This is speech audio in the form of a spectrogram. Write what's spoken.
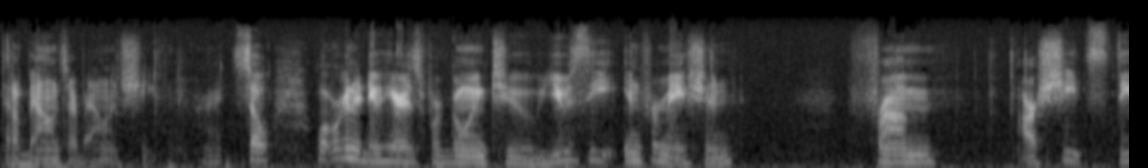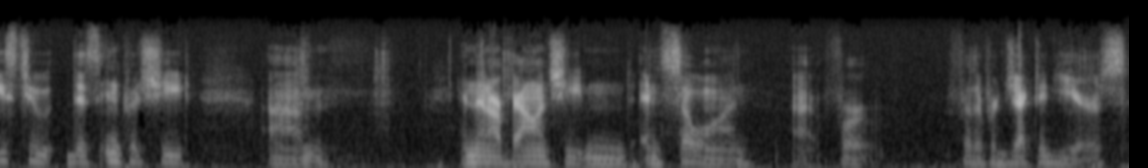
that'll balance our balance sheet. All right. So what we're going to do here is we're going to use the information from our sheets, these two, this input sheet, um, and then our balance sheet and, and so on uh, for, for the projected years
